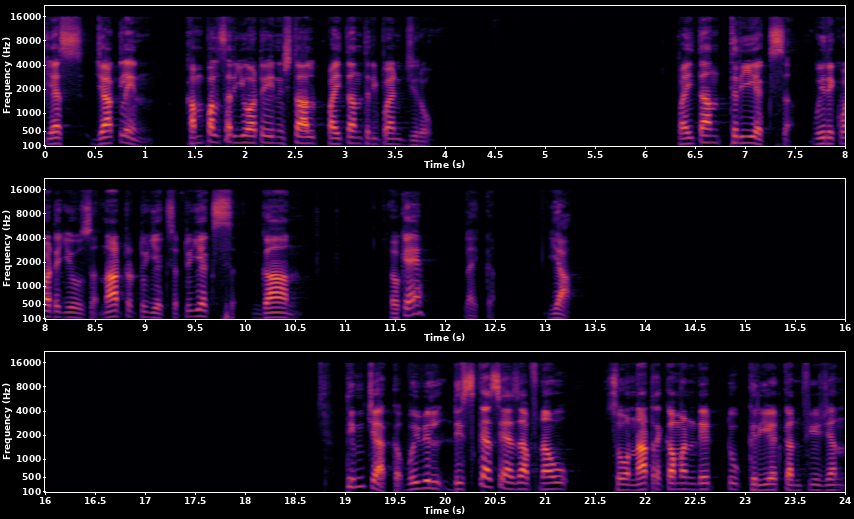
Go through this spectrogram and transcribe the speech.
Yes jacqueline compulsory you have to install python 3.0 python 3x we require to use not 2x 2x gone. Okay? Like yeah. Team check we will discuss as of now so not recommended to create confusion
